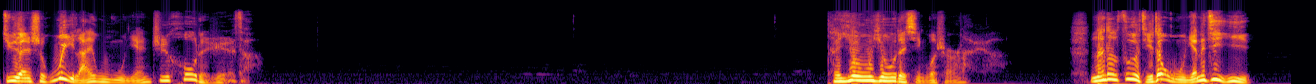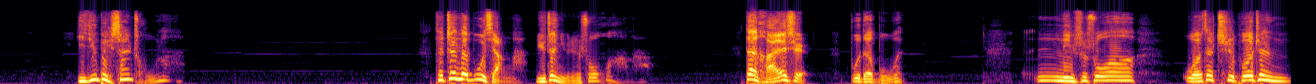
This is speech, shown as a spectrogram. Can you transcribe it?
居然是未来五年之后的日子。他悠悠的醒过神来呀，难道自己这五年的记忆已经被删除了？他真的不想啊与这女人说话了，但还是不得不问：“你是说我在赤坡镇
